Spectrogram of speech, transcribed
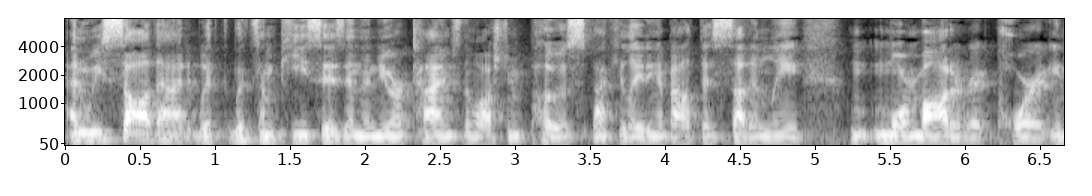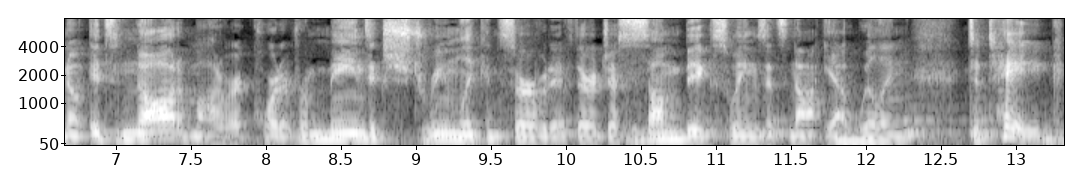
And we saw that with, with some pieces in the New York Times and the Washington Post speculating about this suddenly more moderate court. You know, it's not a moderate court, it remains extremely conservative. There are just some big swings it's not yet willing to take.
